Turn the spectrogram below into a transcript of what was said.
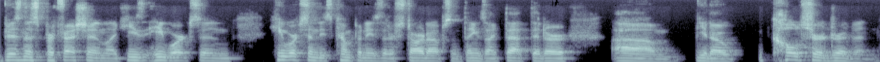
business profession, like he's he works in he works in these companies that are startups and things like that that are um, you know, culture driven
